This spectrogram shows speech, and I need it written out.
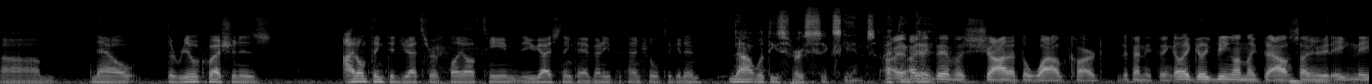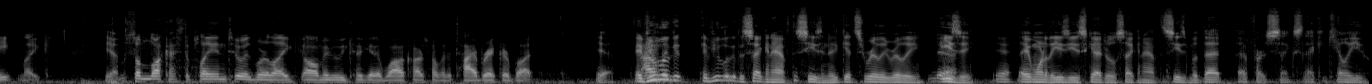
Um, now, the real question is I don't think the Jets are a playoff team. Do you guys think they have any potential to get in? Not with these first six games. I, I, think I they, think they have a shot at the wild card, if anything. Like like being on like the outside, maybe at eight and eight. Like, Yeah. some luck has to play into it. Where like, oh, maybe we could get a wild card spot with a tiebreaker, but yeah. If I you look think- at if you look at the second half of the season, it gets really, really Yeah. easy. Yeah. They have one of the easiest schedules second half of the season, but that, that first six that could kill you.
